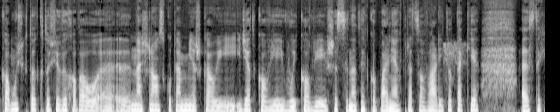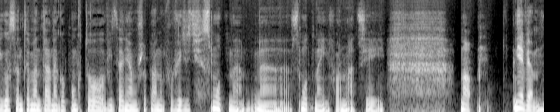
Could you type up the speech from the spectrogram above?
komuś, kto, kto się wychował e, na Śląsku, tam mieszkał i, i dziadkowie, i wujkowie, i wszyscy na tych kopalniach pracowali. To takie, e, z takiego sentymentalnego punktu widzenia, muszę panu powiedzieć, smutne, e, smutne informacje. I no, nie wiem,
